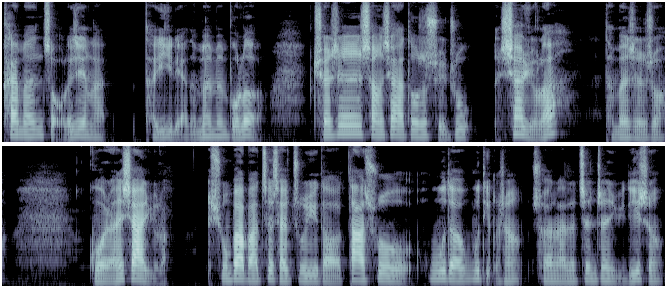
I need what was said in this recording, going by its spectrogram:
开门走了进来，他一脸的闷闷不乐，全身上下都是水珠。下雨了，他闷声说：“果然下雨了。”熊爸爸这才注意到大树屋的屋顶上传来了阵阵雨滴声。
